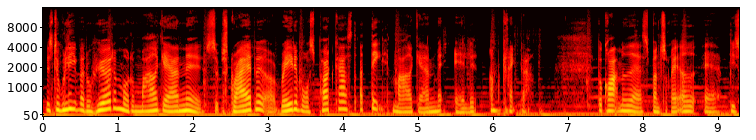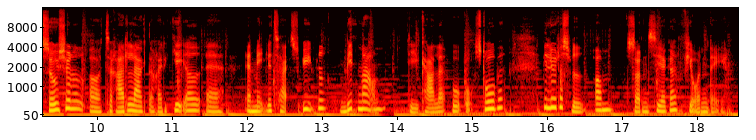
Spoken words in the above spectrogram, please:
Hvis du kunne lide, hvad du hørte, må du meget gerne subscribe og rate vores podcast, og del meget gerne med alle omkring dig. Programmet er sponsoreret af Be Social og tilrettelagt og redigeret af Amalie Tejs Ybel. Mit navn, det er Carla Ågaard Strube. Vi lyttes ved om sådan cirka 14 dage.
